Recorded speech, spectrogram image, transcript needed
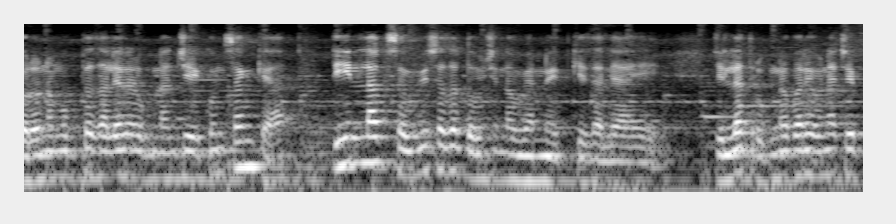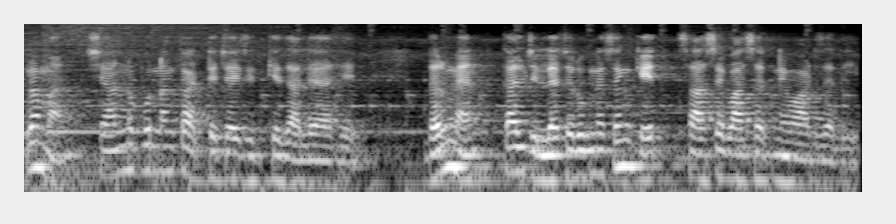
करोनामुक्त झालेल्या रुग्णांची एकूण संख्या तीन लाख सव्वीस हजार दोनशे नव्याण्णव इतकी झाली आहे. जिल्ह्यात रुग्ण बरे होण्याचे प्रमाण शहाण्णव पूर्णांक अठ्ठेचाळीस इतके झाले आहे. दरम्यान काल जिल्ह्याच्या रुग्णसंख्येत सहाशे बासष्टने वाढ झाली.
